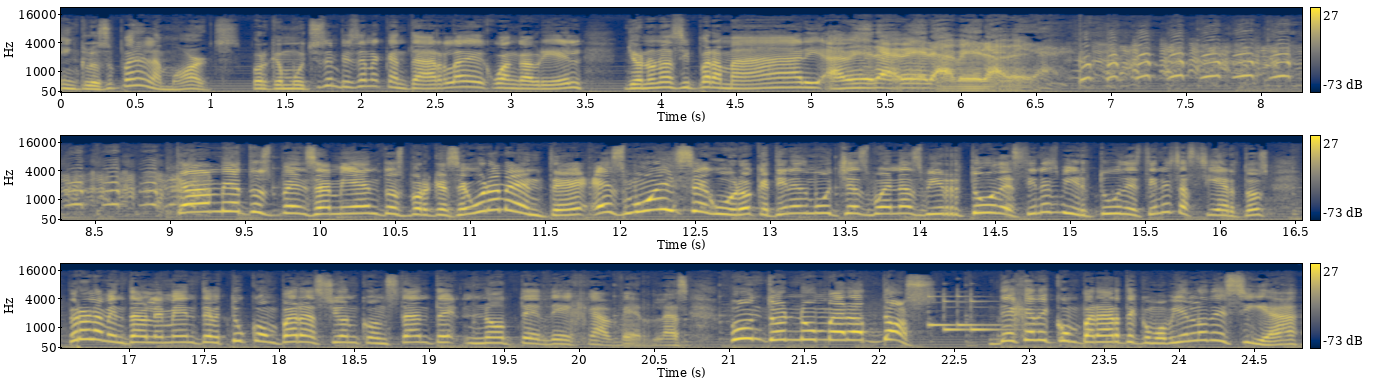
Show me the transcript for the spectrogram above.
Incluso para la March. Porque muchos empiezan a cantar la de Juan Gabriel. Yo no nací para amar. Y, a ver, a ver, a ver, a ver. Cambia tus pensamientos porque seguramente es muy seguro que tienes muchas buenas virtudes, tienes virtudes, tienes aciertos, pero lamentablemente tu comparación constante no te deja verlas. Punto número 2. Deja de compararte, como bien lo decía,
